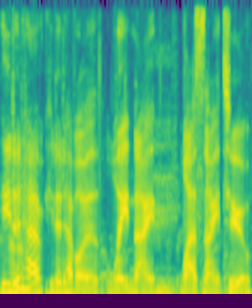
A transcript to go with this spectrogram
He did have he did have a late night last night too.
